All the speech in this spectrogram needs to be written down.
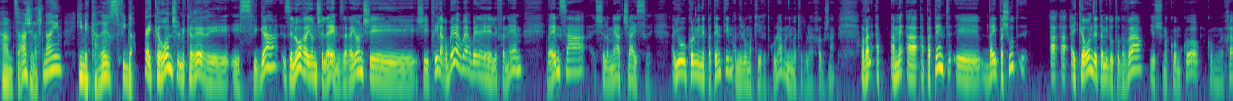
ההמצאה של השניים היא מקרר ספיגה. העיקרון של מקרר אה, אה, ספיגה זה לא הרעיון שלהם, זה רעיון ש... שהתחיל הרבה הרבה הרבה לפניהם, באמצע של המאה ה-19. היו כל מיני פטנטים, אני לא מכיר את כולם, אני מכיר אולי אחד או שניים, אבל הפטנט אה, די פשוט, העיקרון זה תמיד אותו דבר, יש מקום קור, מקום אה,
